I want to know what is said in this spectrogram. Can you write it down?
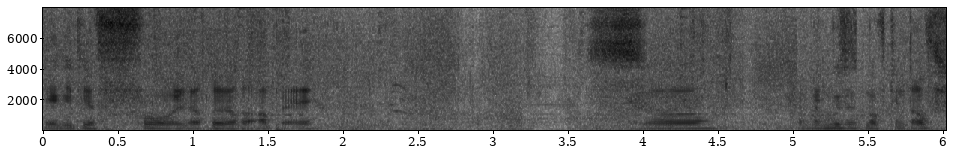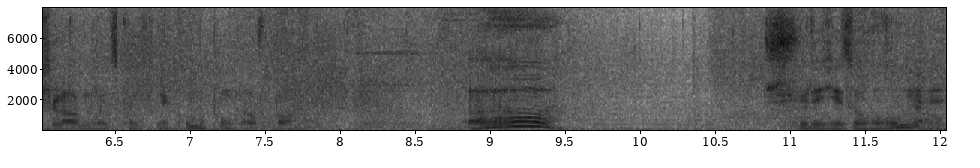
Der geht hier voll der Röhre ab, ey. So. Aber ich muss jetzt mal auf den draufschlagen, sonst kann ich einen Kombopunkt aufbauen. Ah! Schütte hier so rum, ey.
